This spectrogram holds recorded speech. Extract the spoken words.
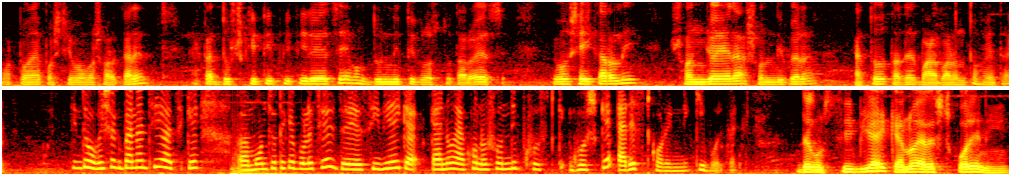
বর্তমানে পশ্চিমবঙ্গ সরকারের একটা দুষ্কৃতি প্রীতি রয়েছে এবং দুর্নীতিগ্রস্ততা রয়েছে। এবং সেই কারণেই সঞ্জয়েরা সন্দীপেরা এত তাদের বাড়বাড়ন্ত হয়ে থাকে। কিন্তু অভিষেক ব্যানার্জি আজকে মঞ্চ থেকে বলেছে যে সিবিআই কেন এখনও সন্দীপ ঘোষকে ঘোষকে অ্যারেস্ট করেননি? কি বলবেন? দেখুন সিবিআই কেন অ্যারেস্ট করেনি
